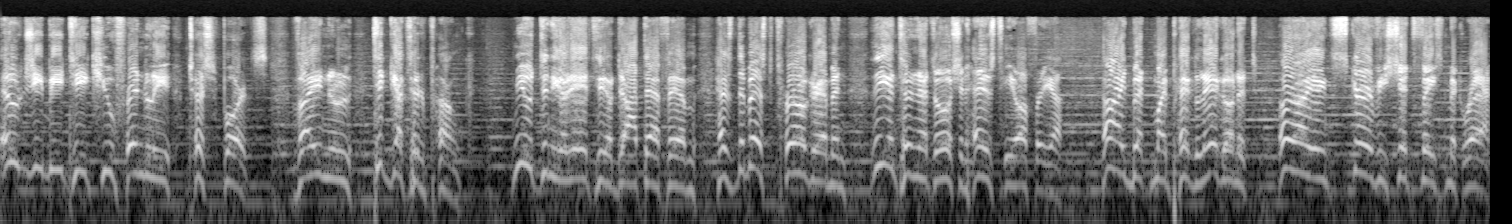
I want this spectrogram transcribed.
LGBTQ friendly to sports, vinyl to gutter punk. MutinyRadio.fm has the best programming the internet ocean has to offer you. I bet my peg leg on it, or I ain't scurvy shit faced McRat.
